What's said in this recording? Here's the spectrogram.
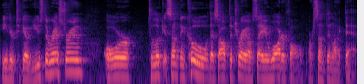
either to go use the restroom or to look at something cool that's off the trail, say a waterfall or something like that.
